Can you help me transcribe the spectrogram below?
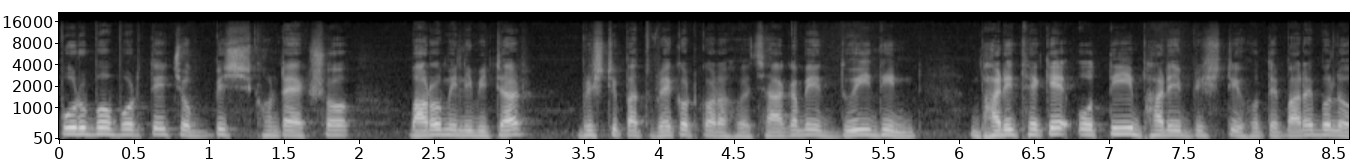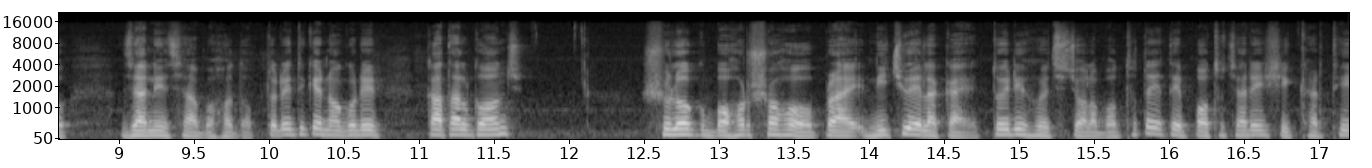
পূর্ববর্তী চব্বিশ ঘণ্টা একশো বারো মিলিমিটার বৃষ্টিপাত রেকর্ড করা হয়েছে। আগামী দুই দিন ভারী থেকে অতি ভারী বৃষ্টি হতে পারে বলেও জানিয়েছে আবহাওয়া দপ্তর। এদিকে নগরীর কাতালগঞ্জ, সুলক, বহরসহ প্রায় নিচু এলাকায় তৈরি হয়েছে জলাবদ্ধতা। এতে পথচারী, শিক্ষার্থী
